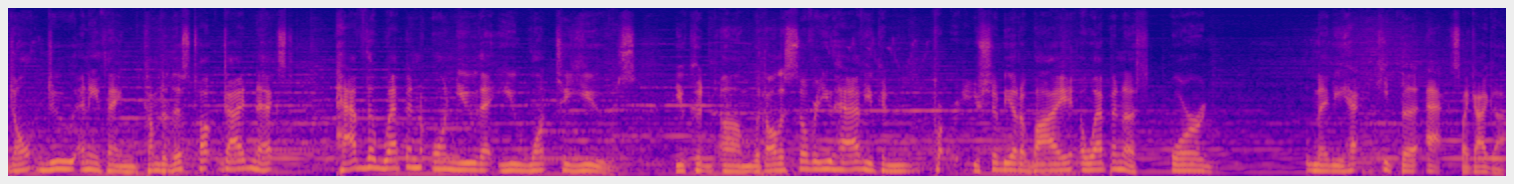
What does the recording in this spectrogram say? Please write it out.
Don't do anything. Come to this talk guy next. Have the weapon on you that you want to use. You could, um, with all the silver you have, you can. You should be able to buy a weapon, a, or maybe ha- keep the axe like I got.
